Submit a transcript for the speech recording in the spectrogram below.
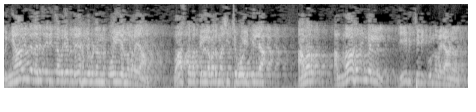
ദുന്യാവിന്റെതനുസരിച്ച് അവരുടെ ദേഹം ഇവിടെ നിന്ന് പോയി എന്ന് പറയാം. വാസ്തവത്തിൽ അവർ നശിച്ചു പോയിട്ടില്ല. അവർ അള്ളാഹുവിങ്കൽ ജീവിച്ചിരിക്കുന്നവരാണ്.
